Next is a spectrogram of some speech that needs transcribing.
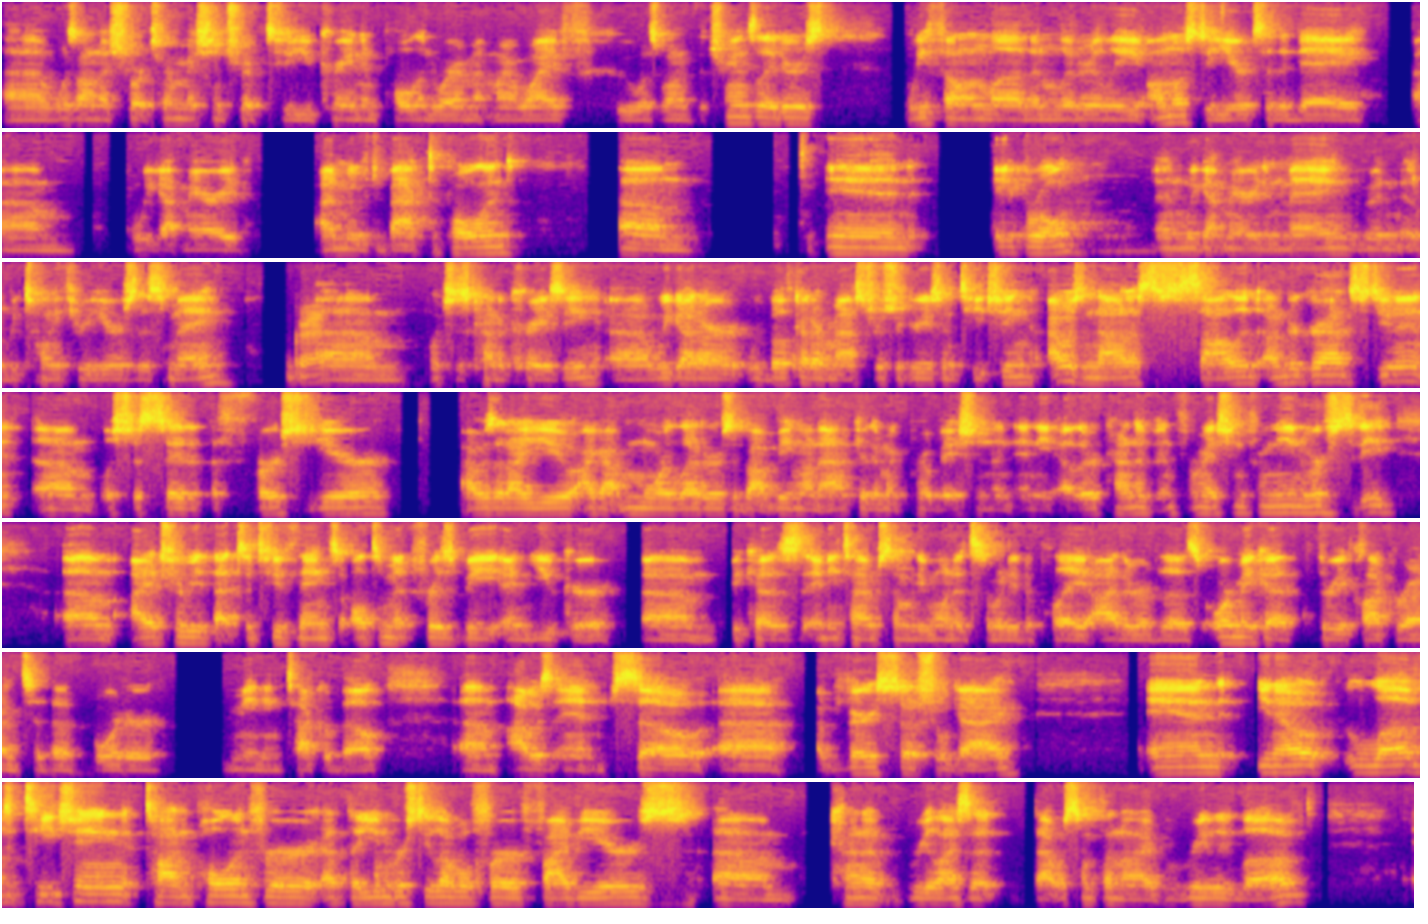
Uh, was on a short-term mission trip to Ukraine and Poland, where I met my wife, who was one of the translators. We fell in love, and literally almost a year to the day, um, we got married. I moved back to Poland um, in April, and we got married in May. Been, it'll be 23 years this May, um, which is kind of crazy. Uh, we got our we both got our master's degrees in teaching. I was not a solid undergrad student. Um, let's just say that the first year I was at IU, I got more letters about being on academic probation than any other kind of information from the university. Um, I attribute that to two things: ultimate frisbee and euchre um, because anytime somebody wanted somebody to play either of those or make a three o'clock run to the border, meaning Taco Bell, um, I was in. So uh, a very social guy. And you know, loved teaching. Taught in Poland for at the university level for five years. Um, kind of realized that that was something I really loved.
